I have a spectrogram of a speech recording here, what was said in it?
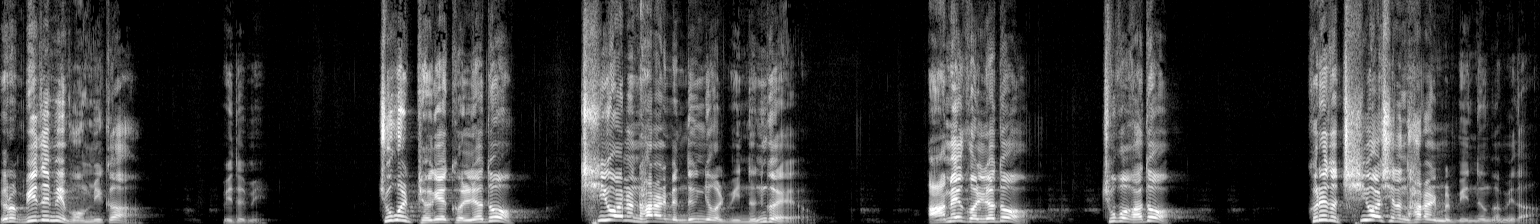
여러분, 믿음이 뭡니까? 믿음이. 죽을 병에 걸려도 치유하는 하나님의 능력을 믿는 거예요. 암에 걸려도 죽어가도 그래도 치유하시는 하나님을 믿는 겁니다.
